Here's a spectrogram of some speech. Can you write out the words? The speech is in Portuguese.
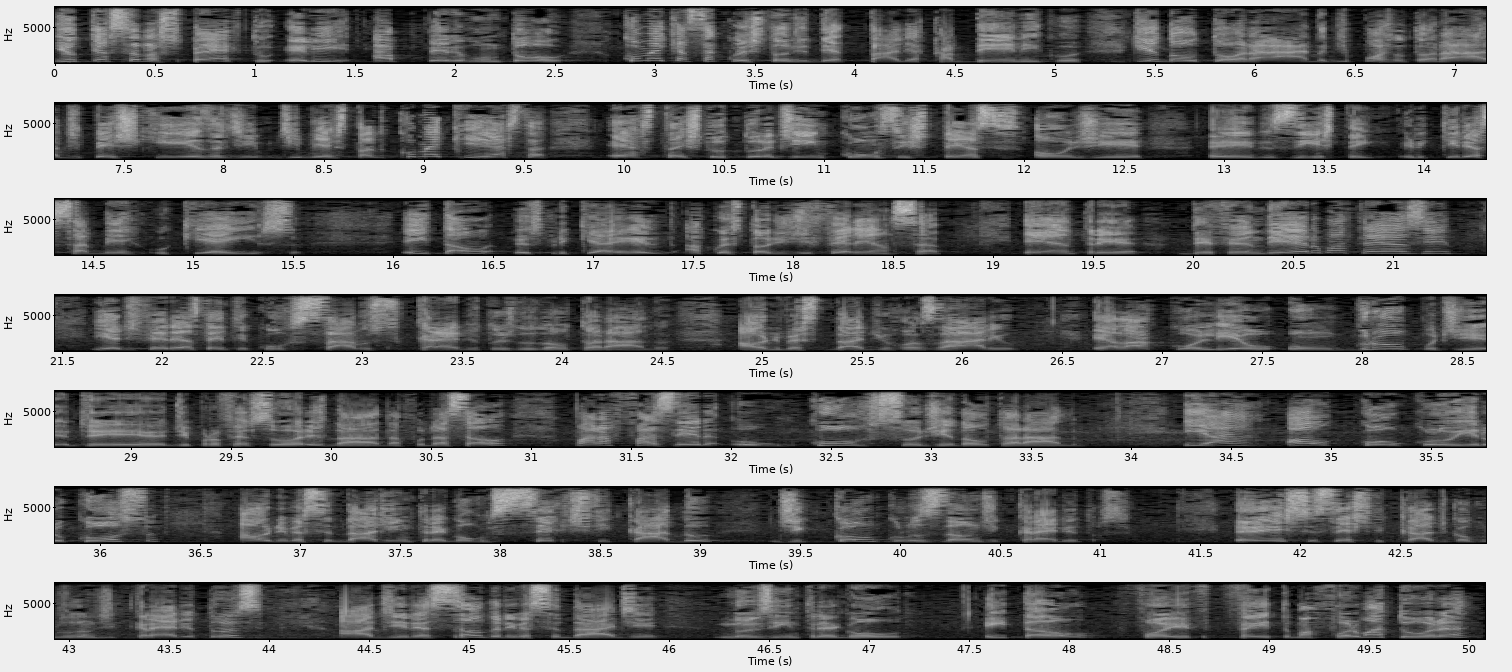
E o terceiro aspecto, ele perguntou como é que essa questão de detalhe acadêmico, de doutorado, de pós-doutorado, de pesquisa, de, de, mestrado, como é que esta, esta estrutura de inconsistências onde existem? Ele queria saber o que é isso. Então, eu expliquei a ele a questão de diferença entre defender uma tese e a diferença entre cursar os créditos do doutorado. A Universidade de Rosário, ela acolheu um grupo de, de, de professores da, da Fundação para fazer um curso de doutorado. E a, ao concluir o curso, a universidade entregou um certificado de conclusão de créditos. Este certificado de conclusão de créditos, a direção da universidade nos entregou. Então, foi feita uma formatura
